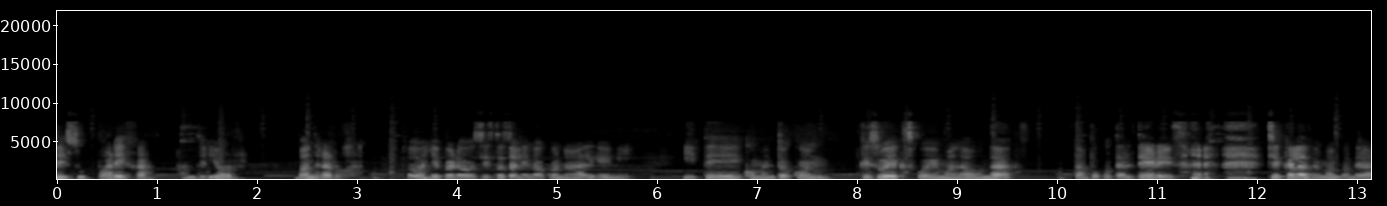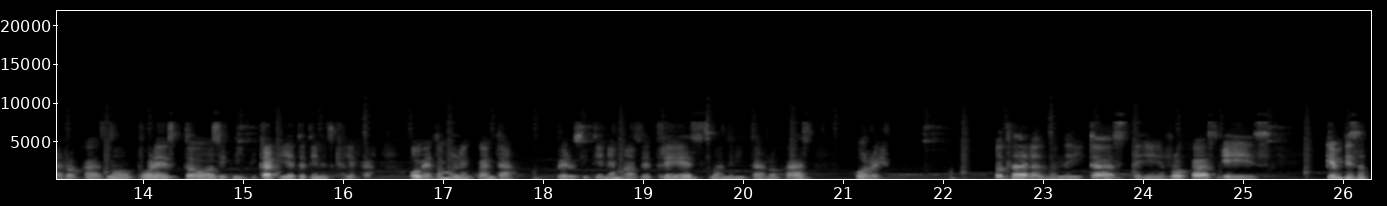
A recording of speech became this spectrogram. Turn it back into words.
de su pareja anterior, bandera roja. Oye, pero si estás saliendo con alguien y, te comentó con que su ex fue mala onda, tampoco te alteres. Checa las demás banderas rojas. No por esto significa que ya te tienes que alejar. Obvio, tómalo en cuenta. Pero si tiene más de tres banderitas rojas, corre. Otra de las banderitas eh, rojas es que empieza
